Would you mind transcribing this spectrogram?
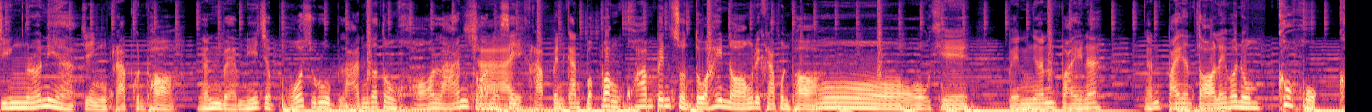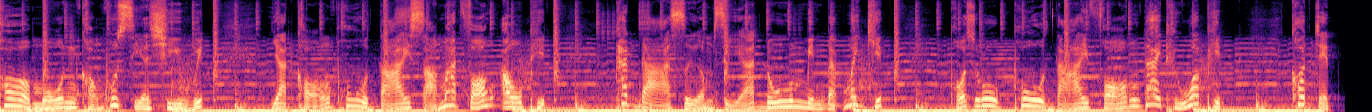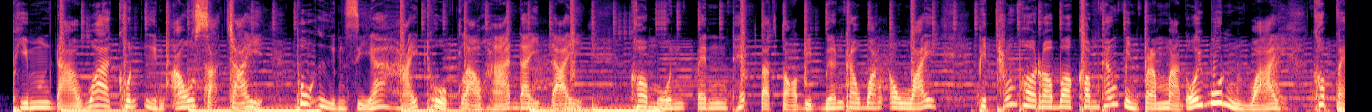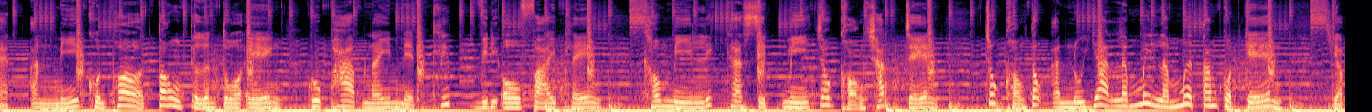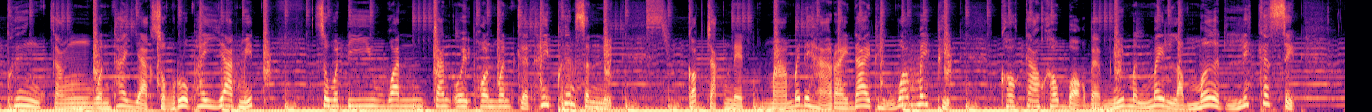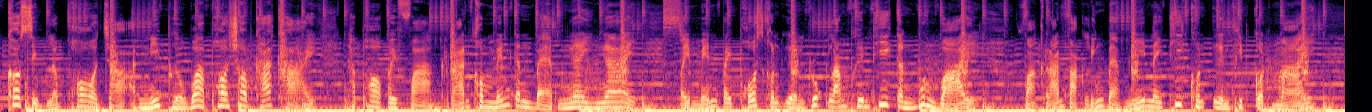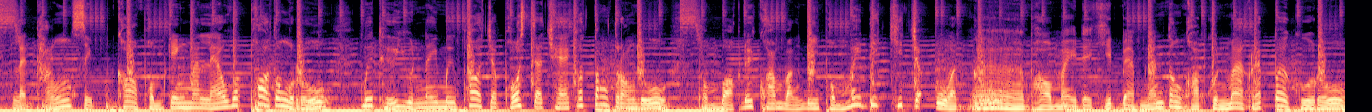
จริงแล้วเนี่ย จริงครับคุณพ่อ งั้นแบบนี้จะโพสต์รูปหลานก็ต้องขอหลานก่อนนะสิใช่ครับ เป็นการปกป้องความเป็นส่วนตัวให้น้องด้วยครับ คุณพ่อโอ้โอเค เป็นงั้นไปนะ งั้นไปกันต่อเลยพ่อหนุ่มข้อ 6 ข้อมูลของผู้เสียชีวิตญาติของผู้ตายสามารถฟ้องเอาผิด ถ้าด่าเสื่อมเสียดูหมิ่นแบบไม่คิด โพสต์รูปผู้ตายฟ้องได้ถือว่าผิด ข้อ 7 พิมพ์ด่าว่าคนอื่นเอาสะใจ ผู้อื่นเสียหายถูกกล่าวหาใด ๆ ข้อมูลเป็นเท็จตัดต่อบิดเบือนระวังเอาไว้ ทั้งพรบคอมทั้งหมิ่นประมาทโอ้ยวุ่นวาย ข้อ 8 อันนี้คุณพ่อต้องเตือนตัวเอง รูปภาพในเน็ตคลิปวิดีโอไฟล์เพลง เขามีลิขสิทธิ์มีเจ้าของชัดเจน เจ้าของต้องอนุญาตและไม่ละเมิดตามกฎเกณฑ์ อย่าพึ่งกังวลถ้าอยากส่งรูปให้ญาติมิตร สวัสดีวันจันทร์อวยพรวันเกิดให้เพื่อนสนิทก๊อปจากเน็ตมาไม่ได้หาไรายได้ถือว่าไม่ผิด ข้อ 9 เขาบอกแบบนี้มันไม่ละเมิดลิขสิทธิ์ ข้อ 10 แล้วพ่อจ๋าอันนี้เผื่อว่าพ่อชอบค้าขาย ถ้าพ่อไปฝากร้านคอมเมนต์กันแบบง่ายๆ ไปเม้นไปโพสต์คนอื่นรุกล้ำพื้นที่กันวุ่นวายฝากร้านฝากลิงก์แบบนี้ในที่คนอื่นผิดกฎหมาย และทั้ง 10 ข้อผมเก่งมาแล้วว่าพ่อต้องรู้ มือถืออยู่ในมือพ่อจะโพสต์จะแชร์ก็ต้องตรองดู ผมบอกด้วยความหวังดี ผมไม่ได้คิดจะอวดเออพ่อไม่ได้คิดแบบนั้นต้องขอบคุณมากแรปเปอร์คูรู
